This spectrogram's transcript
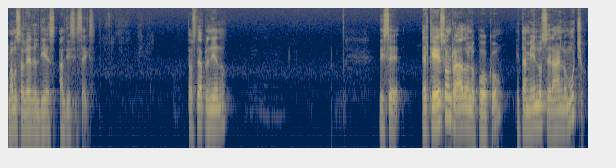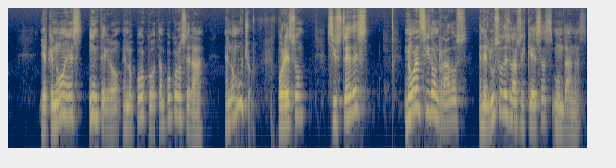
Vamos a leer del 10 al 16. ¿Está usted aprendiendo? Dice, el que es honrado en lo poco, y también lo será en lo mucho. Y el que no es íntegro en lo poco, tampoco lo será en lo mucho. Por eso, si ustedes no han sido honrados en el uso de las riquezas mundanas,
